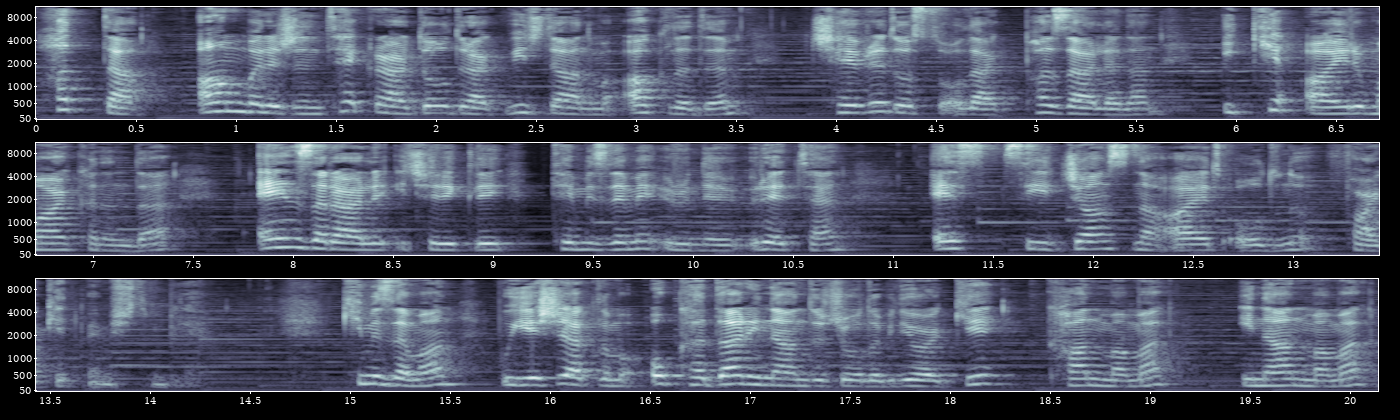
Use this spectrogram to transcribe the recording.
hatta ambalajını tekrar doldurarak vicdanımı akladığım çevre dostu olarak pazarlanan iki ayrı markanın da en zararlı içerikli temizleme ürünleri üreten S.C. Johnson'a ait olduğunu fark etmemiştim bile. Kimi zaman bu yeşil aklama o kadar inandırıcı olabiliyor ki kanmamak, inanmamak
